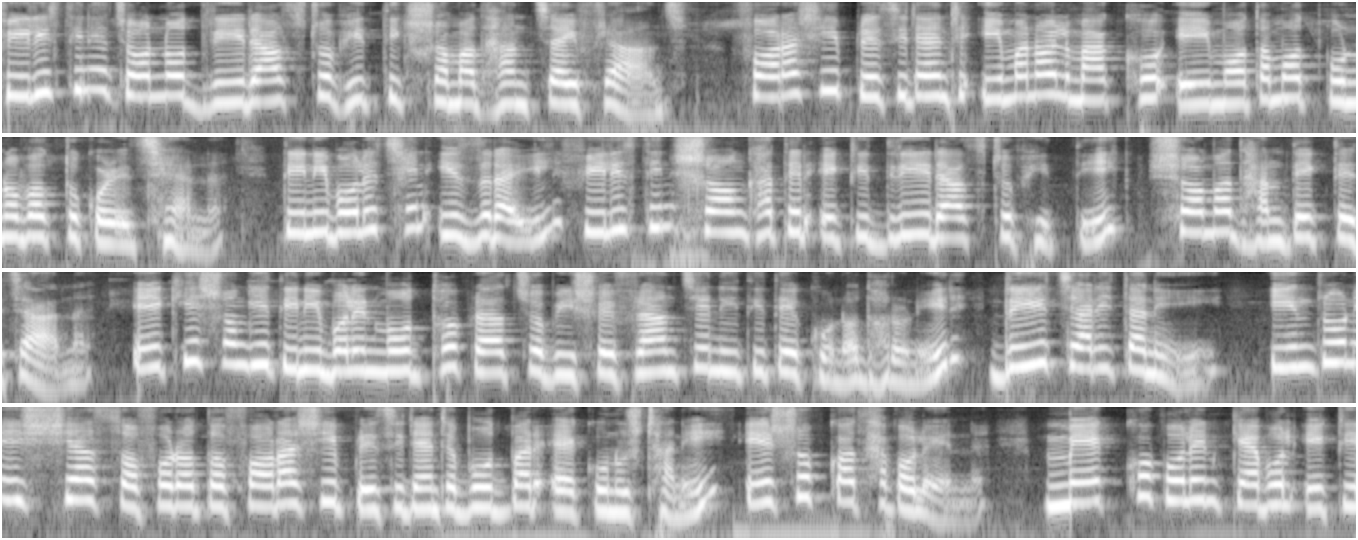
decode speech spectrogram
ফিলিস্তিনের জন্য দ্বিরাষ্ট্রভিত্তিক সমাধান চাই ফ্রান্স। ফরাসি প্রেসিডেন্ট ইমানুয়েল মাক্ষো এই মতামত পুনর্ব্যক্ত করেছেন। তিনি বলেছেন, ইসরায়েল ফিলিস্তিন সংঘাতের একটি দ্বিরাষ্ট্রভিত্তিক সমাধান দেখতে চান। একই সঙ্গে তিনি বলেন, মধ্যপ্রাচ্য বিষয়ে ফ্রান্সের নীতিতে কোনো ধরনের দ্বিচারিতা নেই। ইন্দোনেশিয়া সফরত ফরাসি প্রেসিডেন্ট বুধবার এক অনুষ্ঠানে এসব কথা বলেন। মেক্কো বলেন, কেবল একটি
